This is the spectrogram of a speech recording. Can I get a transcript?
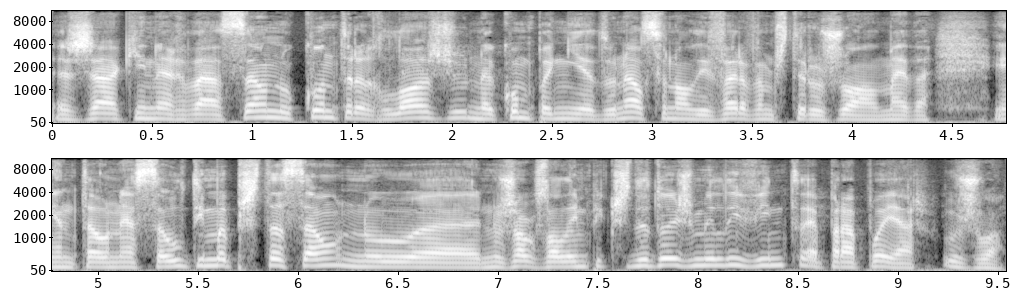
já aqui na redação, no Contrarrelógio, na companhia do Nelson Oliveira. Vamos ter o João Almeida então nessa última prestação no, uh, nos Jogos Olímpicos de 2020. É para apoiar o João.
